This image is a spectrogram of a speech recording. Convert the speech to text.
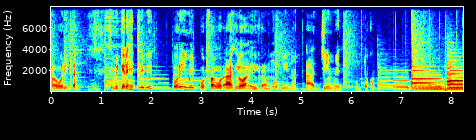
favorita. Si me quieres escribir por email, por favor hazlo a elramopina.gmail.com.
